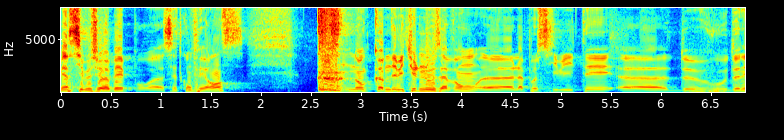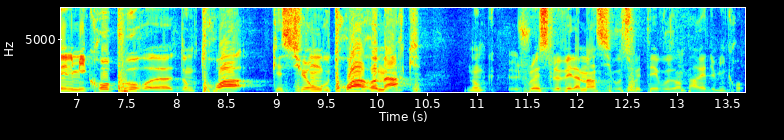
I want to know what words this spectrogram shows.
Merci Monsieur Abbé pour euh, cette conférence. Donc comme d'habitude, nous avons euh, la possibilité euh, de vous donner le micro pour donc trois questions ou trois remarques. Donc je vous laisse lever la main si vous souhaitez vous emparer du micro.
